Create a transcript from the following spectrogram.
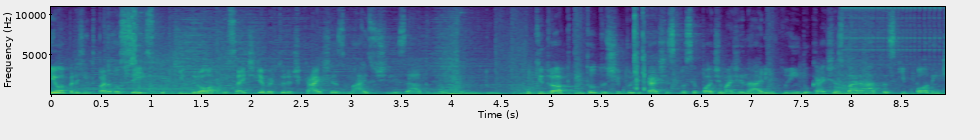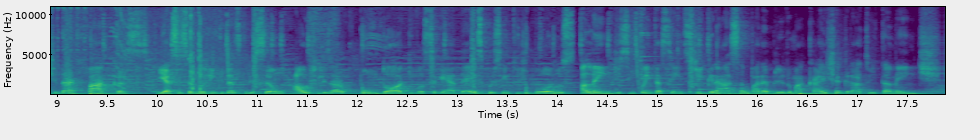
eu apresento para vocês o Keydrop, o site de abertura de caixas mais utilizado no mundo. O Keydrop tem todos os tipos de caixas que você pode imaginar, incluindo caixas baratas que podem te dar facas. E acessando o link da descrição, ao utilizar o cupom DOG, você ganha 10% de bônus, além de 50 cents de graça para abrir uma caixa gratuitamente.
